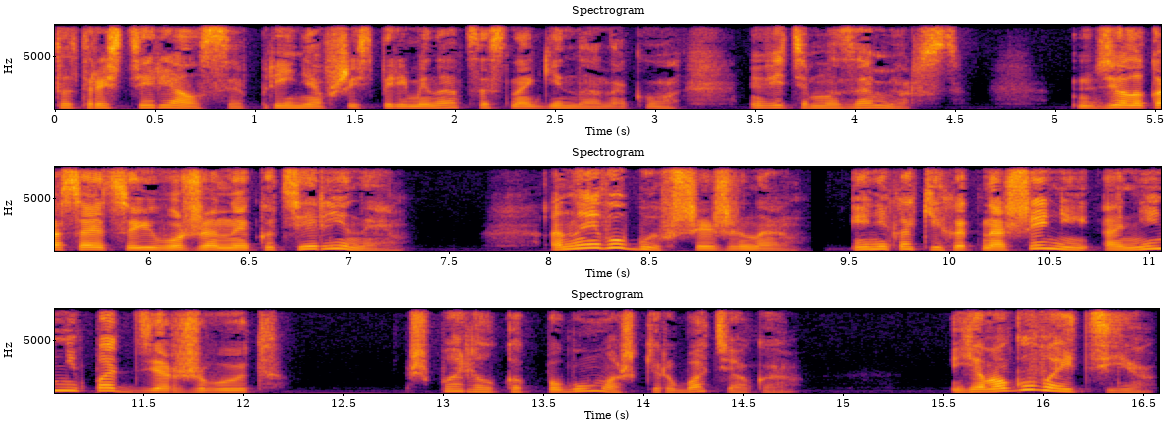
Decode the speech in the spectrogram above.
Тот растерялся, принявшись переминаться с ноги на ногу. Видимо, замерз. «Дело касается его жены Катерины. Она его бывшая жена, и никаких отношений они не поддерживают». Шпарил, как по бумажке, работяга. «Я могу войти?»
